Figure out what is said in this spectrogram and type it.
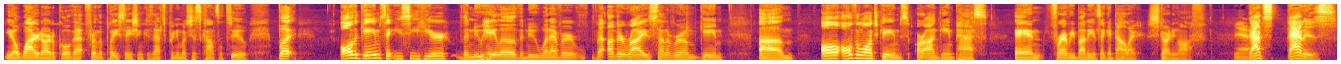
you know Wired article that from the PlayStation because that's pretty much this console too. But all the games that you see here, the new Halo, the new whatever, the other Ryse Son of Rome game, um, all all the launch games are on Game Pass, and for everybody, it's like a dollar starting off. Yeah. That's that is,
